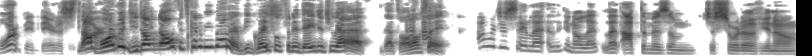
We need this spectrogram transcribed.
morbid there to start. not morbid. You don't know if it's going to be better. Be grateful for the day that you have. That's all I'm saying. I would just say let you know let let optimism just sort of you know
